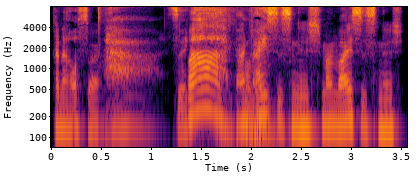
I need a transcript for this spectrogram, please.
Kann ja auch sein. Ah, sechs. ah man Warum? weiß es nicht, man weiß es nicht.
